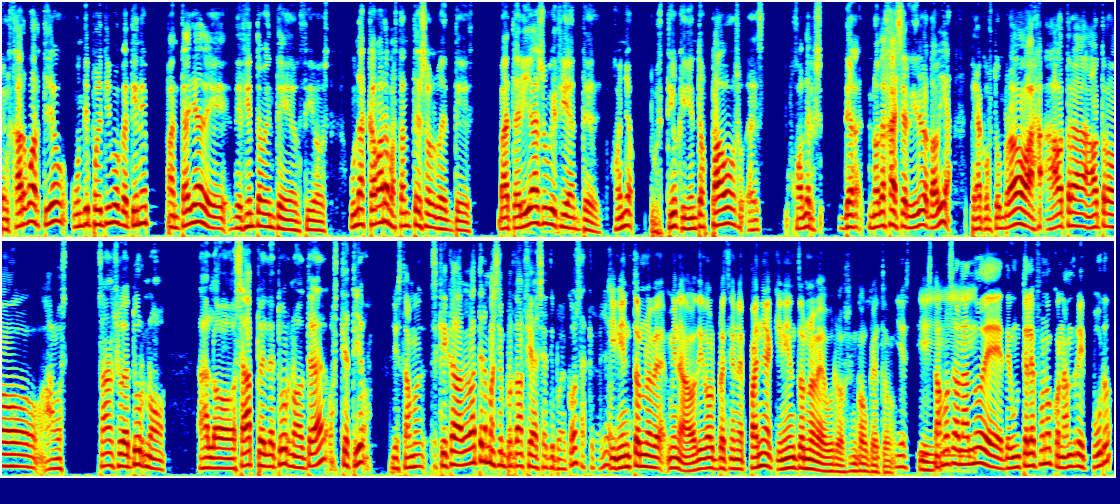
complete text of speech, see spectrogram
del hardware, tío, un dispositivo que tiene pantalla de, de 120 Hz, unas cámaras bastante solventes, batería suficiente. Coño, pues tío, 500 pavos es, joder, de- no deja de ser dinero todavía, pero acostumbrado a, a otra, a otro, a los Samsung de turno, a los Apple de turno, tal, hostia, tío. Y estamos. Es que cada vez va a tener más importancia ese tipo de cosas, creo yo. 509, mira, os digo el precio en España, 509 euros en concreto. Y, es- y estamos hablando de, de un teléfono con Android puro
